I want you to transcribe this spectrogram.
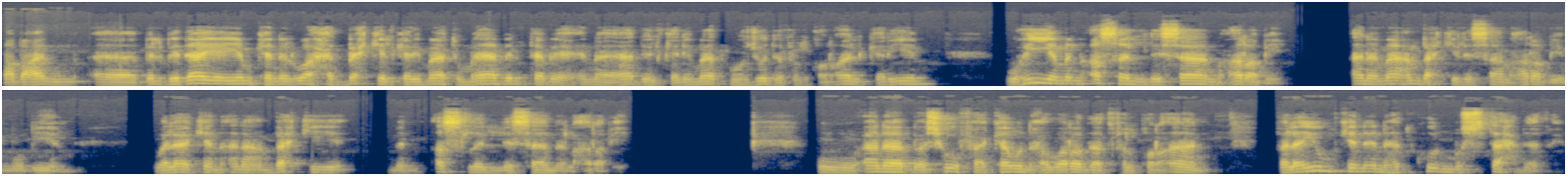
طبعا آه، بالبداية يمكن الواحد بيحكي الكلمات وما بينتبه إن هذه الكلمات موجودة في القرآن الكريم وهي من أصل لسان عربي. أنا ما عم بحكي لسان عربي مبين ولكن أنا عم بحكي من أصل اللسان العربي. وأنا بشوفها كونها وردت في القرآن فلا يمكن أنها تكون مستحدثة.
